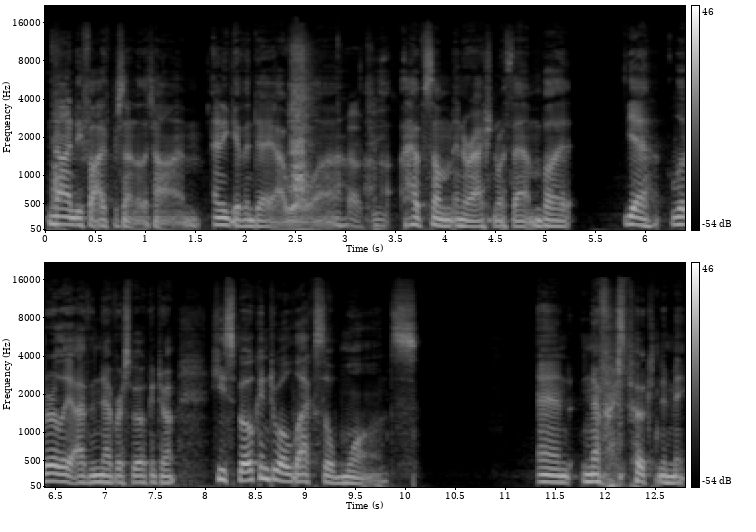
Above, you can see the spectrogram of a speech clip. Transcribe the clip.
Ninety five percent of the time, any given day, I will uh, Oh, have some interaction with them. But yeah, literally, I've never spoken to him. He's spoken to Alexa once, and never spoken to me.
